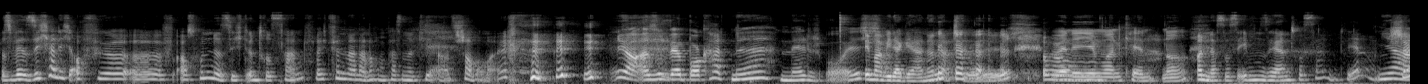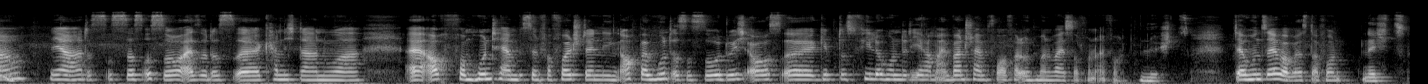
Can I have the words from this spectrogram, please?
Das wäre sicherlich auch für äh, aus Hundesicht interessant. Vielleicht finden wir da noch einen passenden Tierarzt. Schauen wir mal. ja, also wer Bock hat, ne, meldet euch. Immer wieder gerne, natürlich. Wenn ihr ähm, jemanden kennt, ne? Und das ist eben sehr interessant, ja. Ja, schön. Ja das, ist, das ist so. Also das äh, kann ich da nur äh, auch vom Hund her ein bisschen vervollständigen. Auch beim Hund ist es so, durchaus äh, gibt es viele Hunde, die haben einen Bandscheibenvorfall und man weiß davon einfach nichts. Der Hund selber weiß davon nichts.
